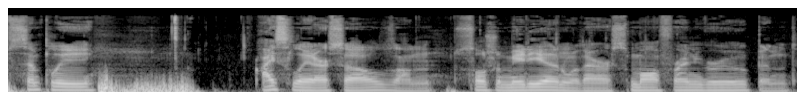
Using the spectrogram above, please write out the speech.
simply isolate ourselves on social media and with our small friend group and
